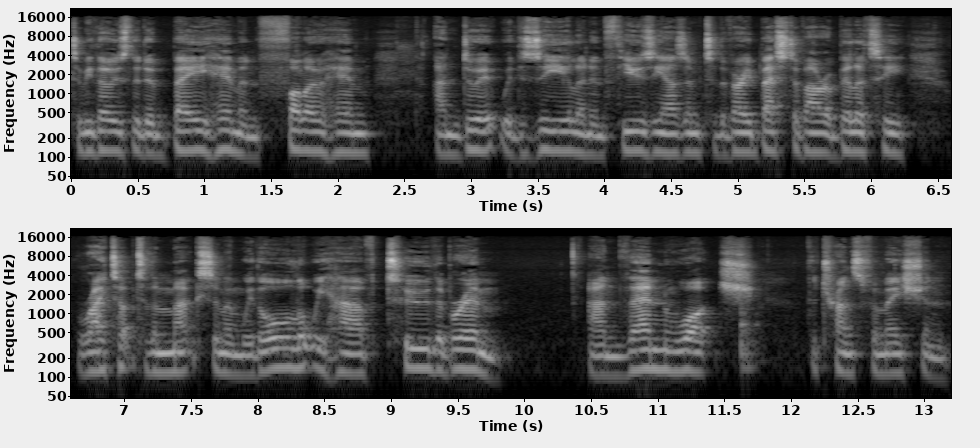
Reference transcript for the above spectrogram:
to be those that obey him and follow him and do it with zeal and enthusiasm to the very best of our ability, right up to the maximum with all that we have to the brim, and then watch the transformation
